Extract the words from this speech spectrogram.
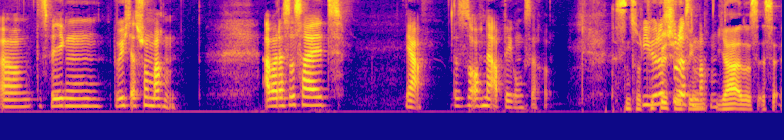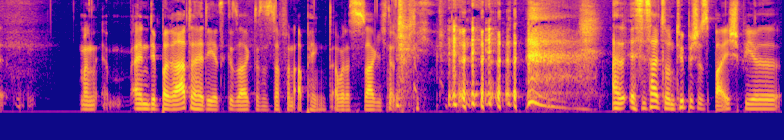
Ähm, deswegen würde ich das schon machen. Aber das ist halt, ja, das ist auch eine Abwägungssache. Das sind so Wie würdest du das Dinge. machen? Ja, also es ist, man, ein Berater hätte jetzt gesagt, dass es davon abhängt, aber das sage ich natürlich. also es ist halt so ein typisches Beispiel,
